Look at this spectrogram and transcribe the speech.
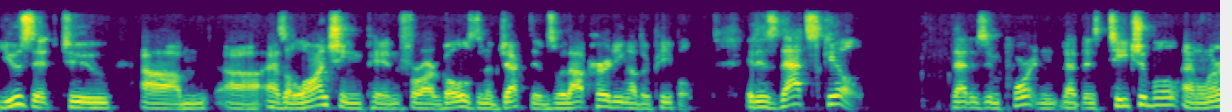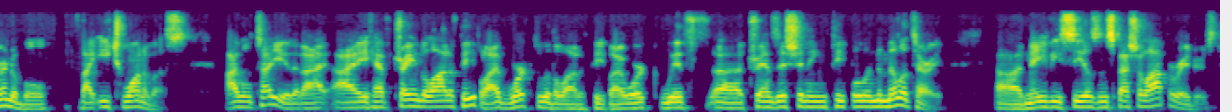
use it to um, uh, as a launching pin for our goals and objectives without hurting other people. It is that skill that is important, that is teachable and learnable by each one of us. I will tell you that I, I have trained a lot of people. I've worked with a lot of people. I work with uh, transitioning people in the military uh, Navy SEALs and special operators.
